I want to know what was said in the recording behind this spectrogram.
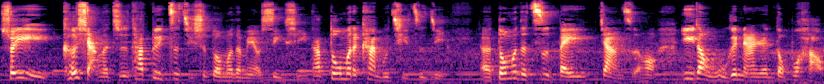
所以可想而知，她对自己是多么的没有信心，她多么的看不起自己，呃，多么的自卑这样子哈。遇到五个男人都不好，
